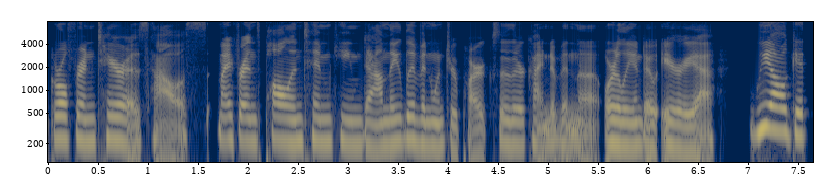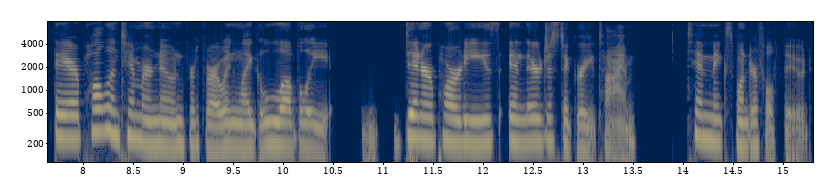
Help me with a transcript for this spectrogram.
girlfriend Tara's house. My friends Paul and Tim came down. They live in Winter Park, so they're kind of in the Orlando area. We all get there. Paul and Tim are known for throwing like lovely dinner parties, and they're just a great time. Tim makes wonderful food.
